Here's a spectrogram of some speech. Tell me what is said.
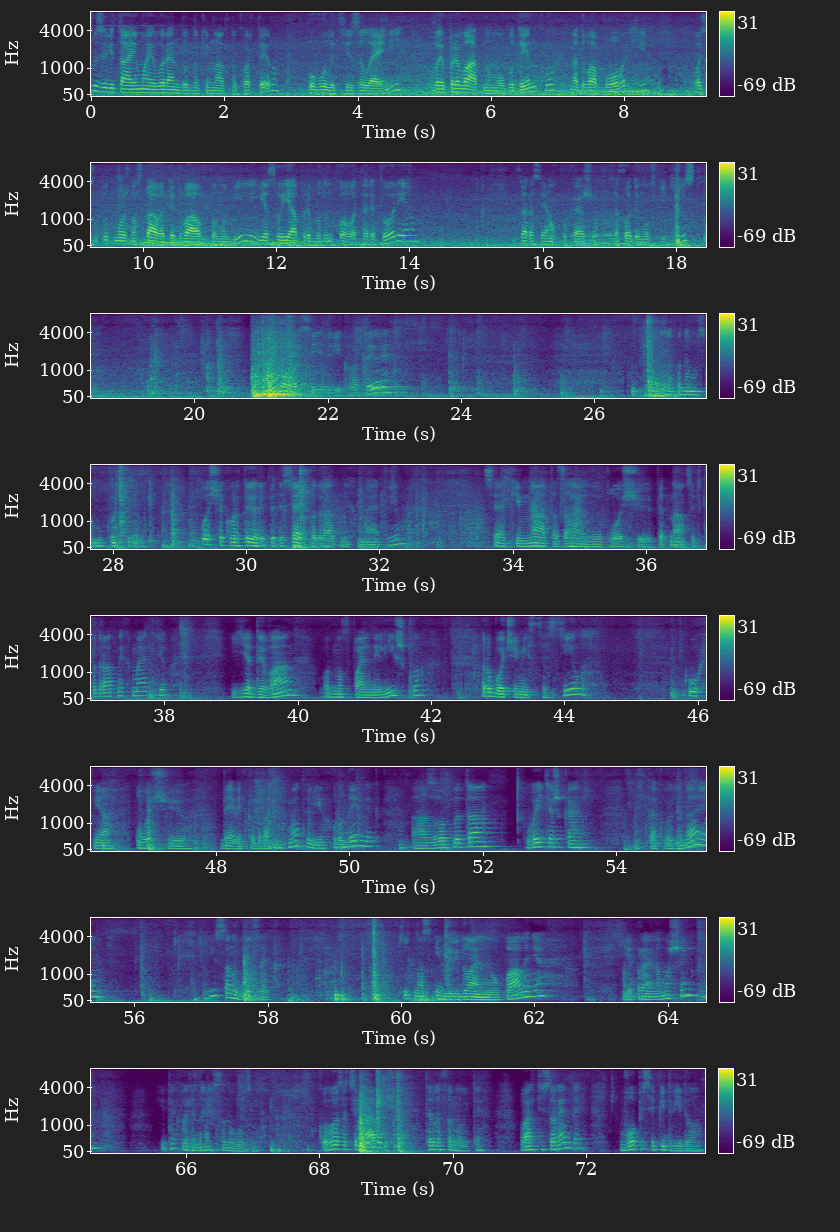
Друзі, вітаю! Маю в оренду однокімнатну квартиру по вулиці Зеленій в приватному будинку на два поверхи. Ось тут можна ставити два автомобілі, є своя прибудинкова територія. Зараз я вам покажу. Заходимо в під'їзд. На поверсі є дві квартири. Заходимо в саму квартиру. Площа квартири 50 квадратних метрів. Це кімната загальною площею 15 квадратних метрів. Є диван, односпальне ліжко, робоче місце стіл, кухня площею 9 квадратних метрів, є холодильник, газова плита, витяжка. Ось так виглядає. І санвузол. Тут у нас індивідуальне опалення, є пральна машинка. І так виглядає санвузол. Кого зацікавить, телефонуйте. Вартість оренди в описі під відео.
